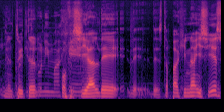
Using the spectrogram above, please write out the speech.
en el Twitter oficial de, de- de esta página. Y sí es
